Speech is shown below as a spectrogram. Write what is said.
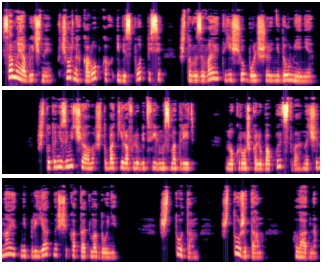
Самые обычные, в черных коробках и без подписи, что вызывает еще большее недоумение. Что-то не замечала, что Бакиров любит фильмы смотреть. Но крошка любопытства начинает неприятно щекотать ладони. Что там? Что же там? Ладно.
